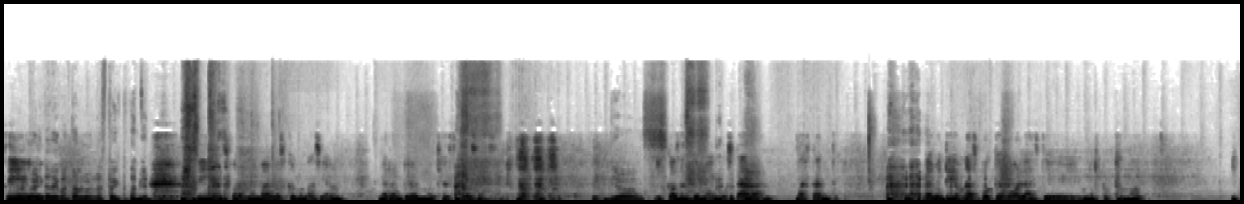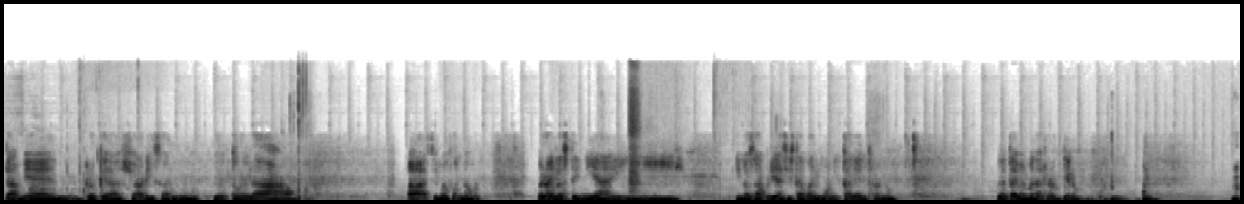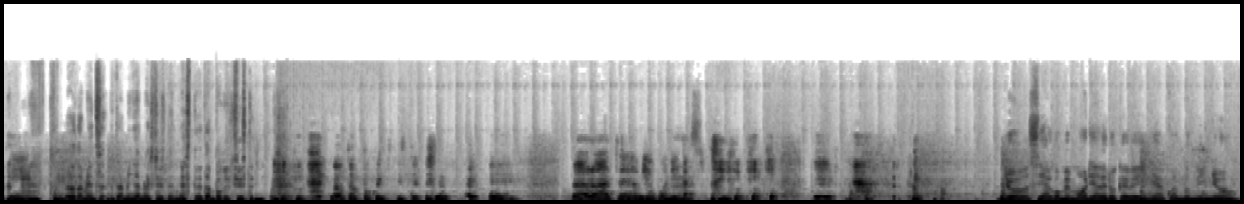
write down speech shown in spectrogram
Sí, Ahorita te cuento algo al respecto también. sí, fueron muy malos cuando nacieron. Me rompieron muchas cosas y Dios. cosas que me gustaban bastante. También tenía unas pokebolas de unos Pokémon. Y también creo que era Charizard uno y otro era... Ah, se me fue el nombre. Pero ahí los tenía y, y los abrías y estaba el monito adentro, ¿no? Pero también me las rompieron. Eh, Pero también, también ya no existen. Este, tampoco existen. no, tampoco existen. Pero eran bien bonitas. Yo sí hago memoria de lo que veía cuando niño,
